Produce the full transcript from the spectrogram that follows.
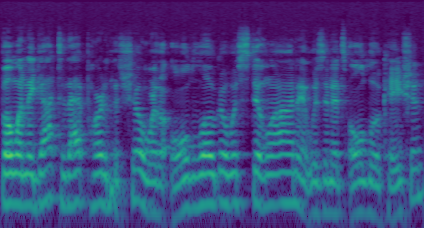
but when they got to that part in the show where the old logo was still on, it was in its old location.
